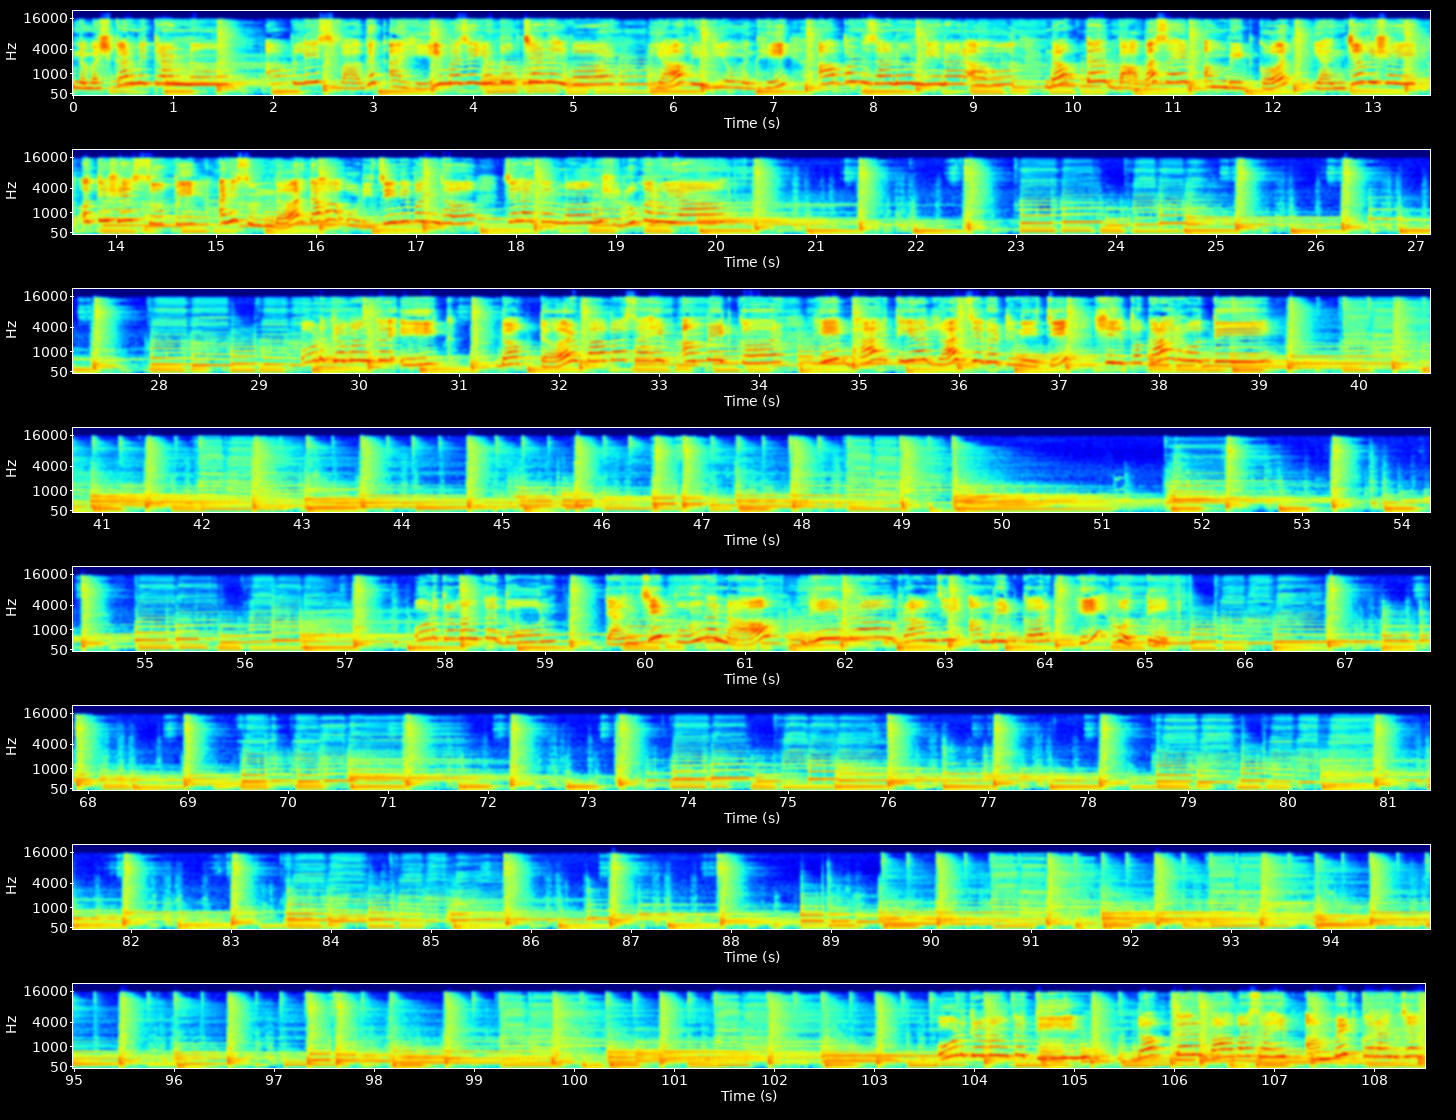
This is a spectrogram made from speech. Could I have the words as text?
नमस्कार मित्रांनो आपले स्वागत आहे माझ्या यूट्यूब चॅनलवर या व्हिडिओमध्ये आपण जाणून घेणार आहोत डॉक्टर बाबासाहेब आंबेडकर यांच्याविषयी अतिशय सोपे आणि सुंदर दहा ओळीचे निबंध. चला तर मग सुरू करूया. ओढ क्रमांक एक डॉक्टर बाबासाहेब आंबेडकर हे भारतीय राज्यघटनेचे शिल्पकार होते. यांचे पूर्ण नाव भीमराव रामजी आंबेडकर हे होते.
